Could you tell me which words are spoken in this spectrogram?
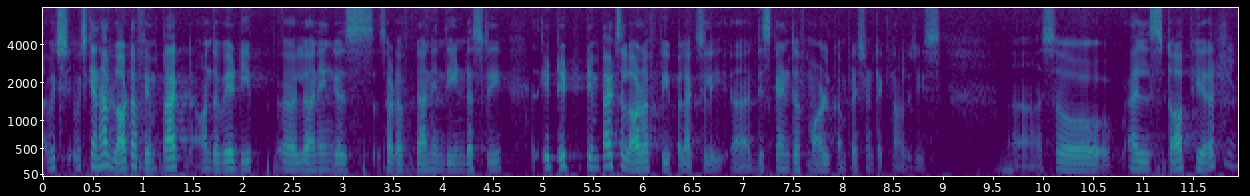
which, which can have a lot of impact on the way deep uh, learning is sort of done in the industry. It, it, it impacts a lot of people actually, uh, these kinds of model compression technologies. Uh, so I'll stop here. Yeah.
